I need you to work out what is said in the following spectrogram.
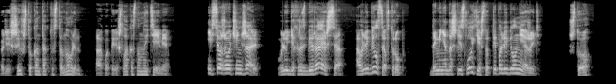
Решив, что контакт установлен, Аква перешла к основной теме. И все же очень жаль. В людях разбираешься, а влюбился в труп. До меня дошли слухи, что ты полюбил нежить. Что?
